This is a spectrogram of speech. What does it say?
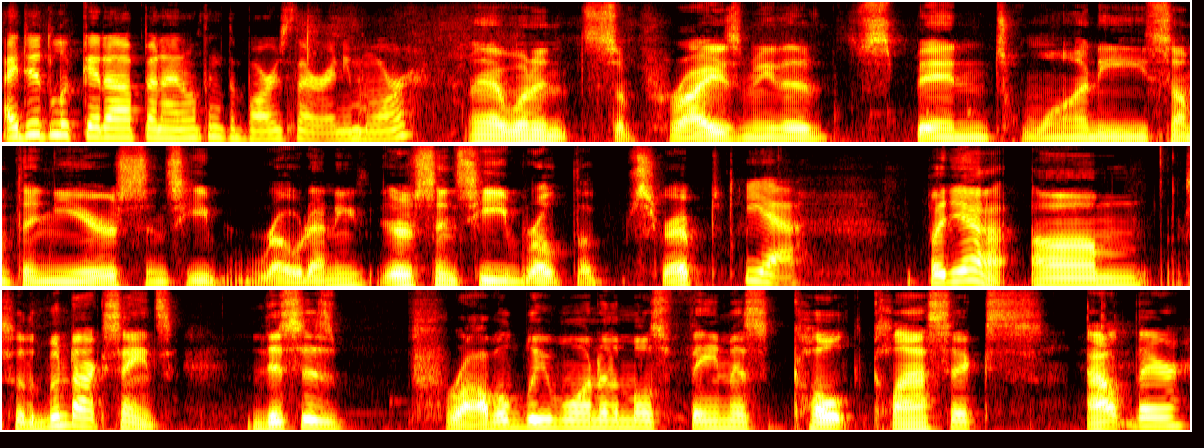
I did look it up, and I don't think the bar's there anymore. Yeah, it wouldn't surprise me that it's been twenty something years since he wrote any or since he wrote the script. Yeah. But yeah, um so the Boondock Saints, this is probably one of the most famous cult classics out there.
